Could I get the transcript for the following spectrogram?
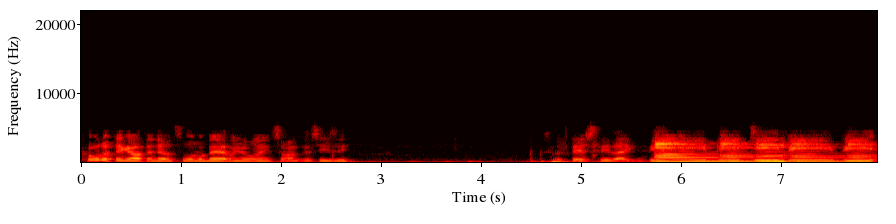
cool to figure out the notes a little bit when you're learning songs this easy. So it's basically like B, B, D, B, B,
